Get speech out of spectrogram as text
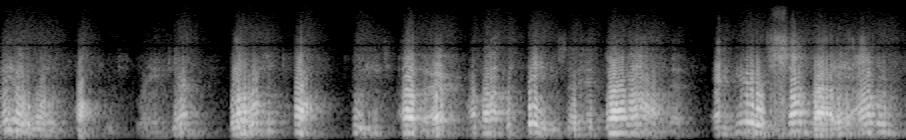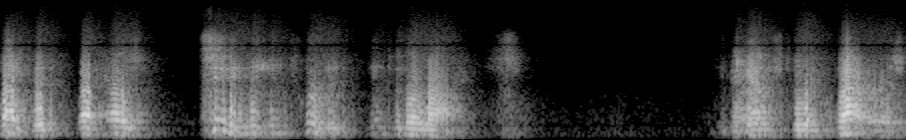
They don't want to talk to a stranger. They want to talk to each other about the things that had gone on. And here is somebody uninvited that has seemingly intruded into their lives. He begins to inquire as to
